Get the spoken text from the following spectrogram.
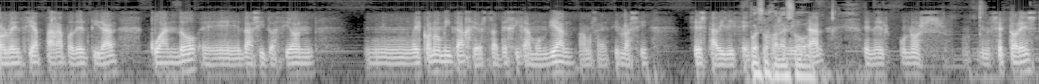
solvencia para poder tirar cuando eh, la situación mm, económica, geoestratégica mundial, vamos a decirlo así, se estabilice. Pues ojalá eso. Tener unos sectores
